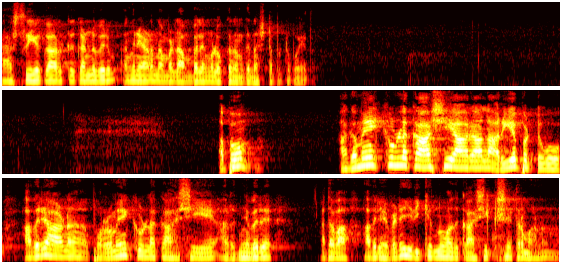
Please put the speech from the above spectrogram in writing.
രാഷ്ട്രീയക്കാർക്ക് കണ്ണുവരും അങ്ങനെയാണ് നമ്മളുടെ അമ്പലങ്ങളൊക്കെ നമുക്ക് നഷ്ടപ്പെട്ടു പോയത്. അപ്പോ അകമേക്കുള്ള കാശി ആരാൾ അറിയപ്പെട്ടുവോ അവരാണ് പുറമേക്കുള്ള കാശിയെ അറിഞ്ഞവര്. അഥവാ അവരെവിടെ ഇരിക്കുന്നു അത് കാശിക്ഷേത്രമാണെന്ന്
